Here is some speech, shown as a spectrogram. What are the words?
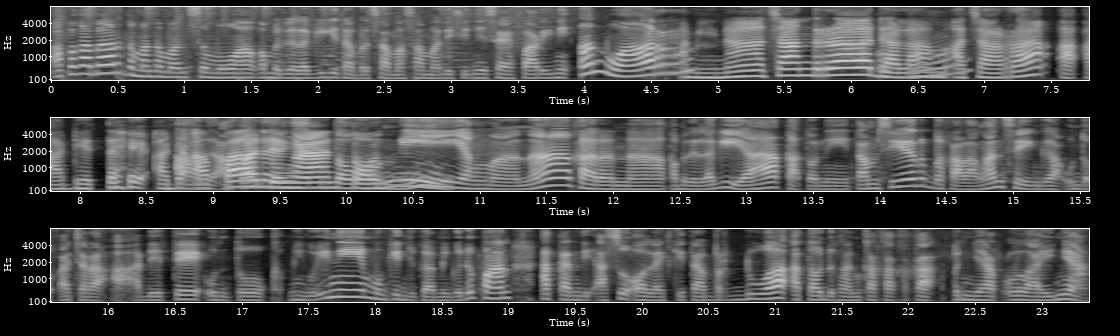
Apa kabar teman-teman semua? Kembali lagi kita bersama-sama di sini saya Farini Anwar. Amina Chandra dalam Mm-mm. acara AADT ada, apa, dengan, Tony? Yang mana karena kembali lagi ya Kak Tony Tamsir berhalangan sehingga untuk acara AADT untuk minggu ini mungkin juga minggu depan akan diasuh oleh kita berdua atau dengan kakak-kakak penyiar lainnya.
